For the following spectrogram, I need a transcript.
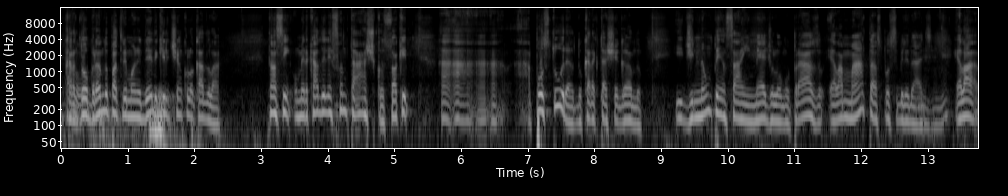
o cara dobrando o patrimônio dele que ele tinha colocado lá. Então, assim, o mercado ele é fantástico, só que a, a, a, a postura do cara que está chegando e de não pensar em médio e longo prazo, ela mata as possibilidades. Ela,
